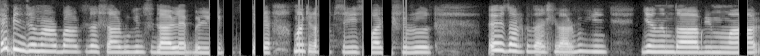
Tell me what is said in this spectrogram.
Hepinize merhaba arkadaşlar. Bugün sizlerle birlikte Minecraft serisi başlıyoruz. Evet arkadaşlar bugün yanımda abim var.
